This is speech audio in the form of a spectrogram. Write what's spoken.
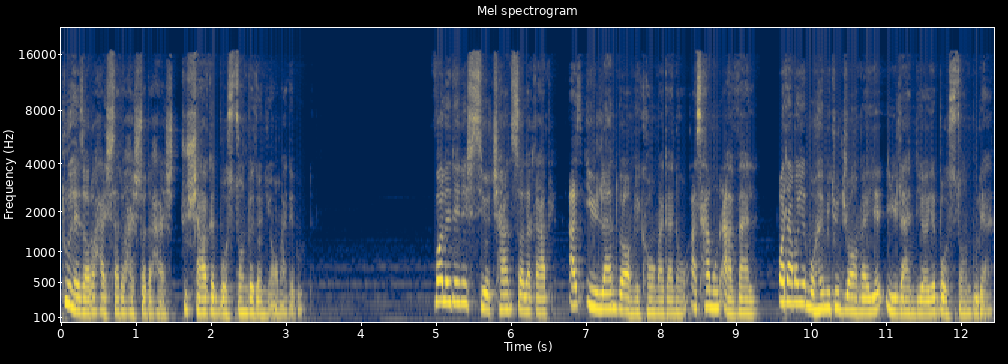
تو 1888 تو شرق بوستون به دنیا آمده بود. والدینش سی و چند سال قبل از ایرلند به آمریکا اومدن و از همون اول آدمای مهمی تو جامعه ایرلندیای بوستون بودن.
